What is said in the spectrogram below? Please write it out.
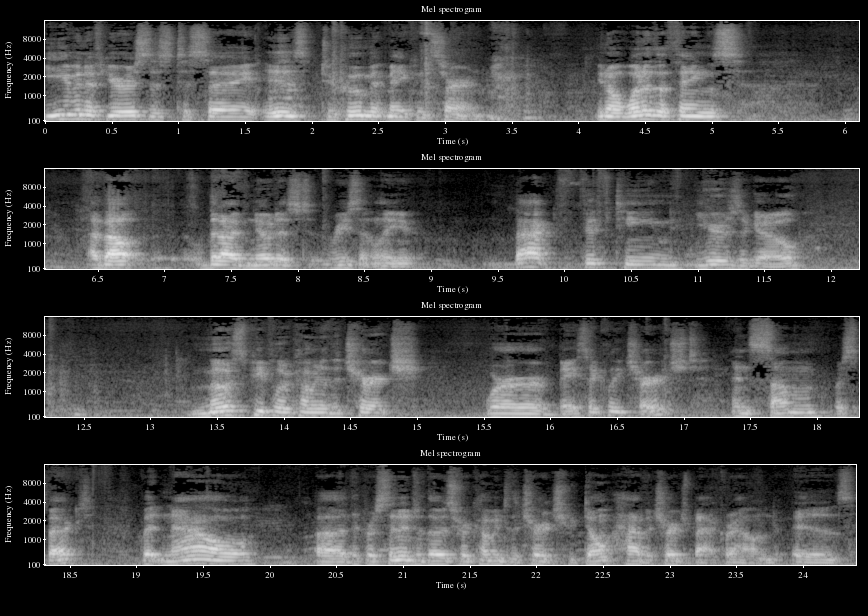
Even if yours is to say, is to whom it may concern. You know, one of the things about that I've noticed recently. Back 15 years ago, most people who are coming to the church were basically churched in some respect, but now uh, the percentage of those who are coming to the church who don't have a church background is,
